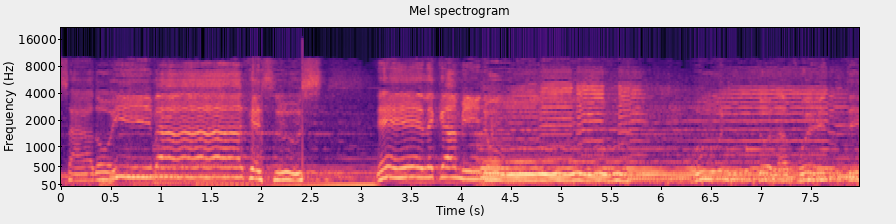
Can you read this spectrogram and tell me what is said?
Cansado iba Jesús del camino, junto a la fuente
